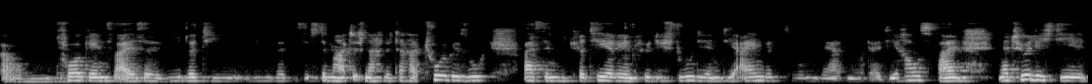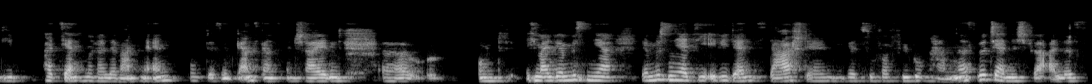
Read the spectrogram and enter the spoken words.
ähm, Vorgehensweise, wie wird die, wie wird systematisch nach Literatur gesucht, was sind die Kriterien für die Studien, die einbezogen werden oder die rausfallen. Natürlich die, die patientenrelevanten Endpunkte sind ganz, ganz entscheidend. Äh, und ich meine, wir müssen ja, wir müssen ja die Evidenz darstellen, die wir zur Verfügung haben. Es wird ja nicht für alles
